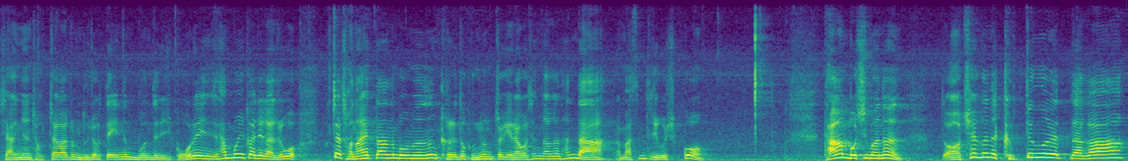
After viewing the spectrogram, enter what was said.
재작년 적자가 좀 누적돼 있는 부분들이 있고 올해 이제 3분기까지 가지고 흑자 전환했다는 부분은 그래도 긍정적이라고 생각은 한다 말씀드리고 싶고 다음 보시면은 어, 최근에 급등을 했다가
